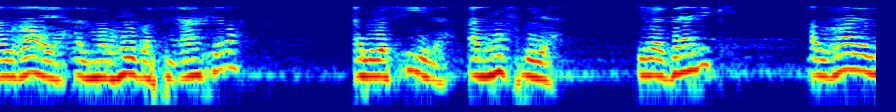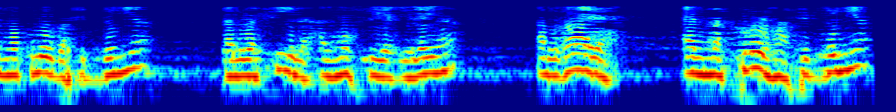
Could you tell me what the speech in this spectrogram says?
الغاية المرهوبة في الآخرة الوسيلة المفضية إلى ذلك الغاية المطلوبة في الدنيا الوسيلة المفضية إليها الغاية المكروهة في الدنيا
